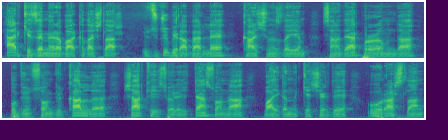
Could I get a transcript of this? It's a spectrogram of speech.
Herkese merhaba arkadaşlar. Üzücü bir haberle karşınızdayım. Sana Değer programında bugün Songül Karlı şarkıyı söyledikten sonra baygınlık geçirdi. Uğur Arslan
